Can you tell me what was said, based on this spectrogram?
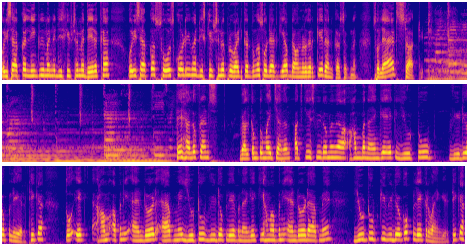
और इस ऐप का लिंक भी मैंने डिस्क्रिप्शन में दे रखा है और इस ऐप का सोर्स कोड भी मैं डिस्क्रिप्शन में प्रोवाइड कर दूँगा सो डैट कि आप डाउनलोड करके रन कर सकते so let start it hey hello friends welcome to my channel. आज की इस वीडियो में हम बनाएँगे एक यूट्यूब वीडियो प्लेयर ठीक है? तो एक, हम अपनी एंड्रॉयड ऐप में यूट्यूब वीडियो प्लेयर बनाएँगे कि हम अपनी एंड्रॉयड ऐप में यूट्यूब की वीडियो को प्ले करवाएँगे, ठीक है?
